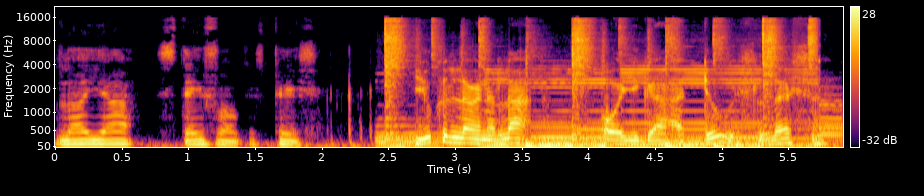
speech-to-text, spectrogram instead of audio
love y'all, stay focused. Peace. You can learn a lot. All you gotta do is listen.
